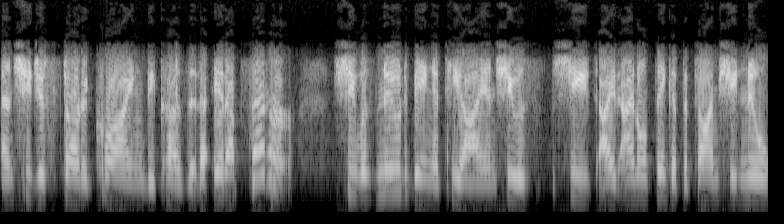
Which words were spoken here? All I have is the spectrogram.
and she just started crying because it it upset her. She was new to being a TI, and she was she I I don't think at the time she knew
